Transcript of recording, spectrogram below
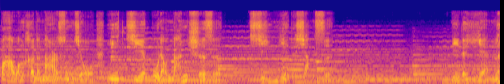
霸王河的纳尔松酒也解不了南池子今夜的相思。你的眼泪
